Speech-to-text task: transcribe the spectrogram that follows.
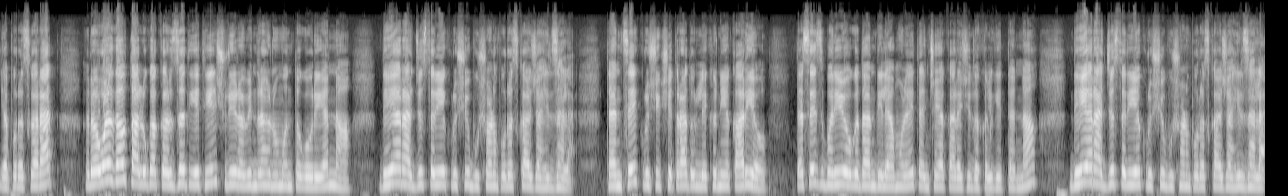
या पुरस्कारात रवळगाव तालुका कर्जत येथील श्री रवींद्र हनुमंत गोरे यांना ध्येय राज्यस्तरीय कृषी भूषण पुरस्कार जाहीर झाला. त्यांचे कृषी क्षेत्रात उल्लेखनीय कार्य तसेच भरीव योगदान दिल्यामुळे त्यांच्या या कार्याची दखल घेत त्यांना ध्येय राज्यस्तरीय कृषी भूषण पुरस्कार जाहीर झाला.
